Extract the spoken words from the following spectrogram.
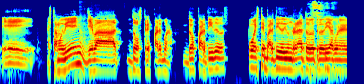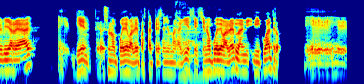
eh, está muy bien, lleva dos, tres, bueno, dos partidos, o este partido y un rato el otro día con el Villarreal. Eh, bien, pero eso no puede valer para estar tres años más aquí. Es que, es que no puede valerla, ni, ni cuatro eh,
